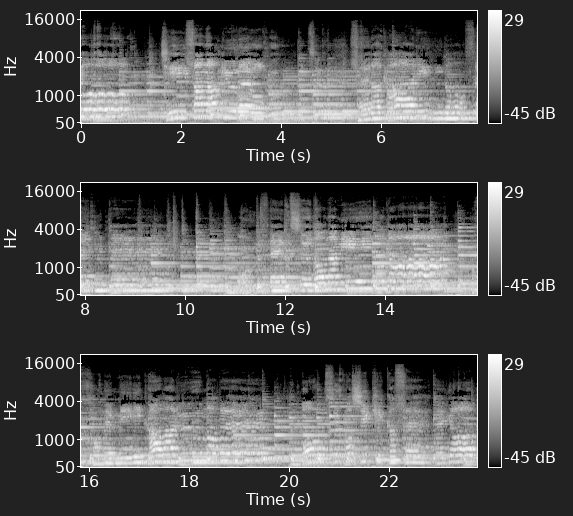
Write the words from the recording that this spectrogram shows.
よ小さな夢を二つ背中に乗せてオルフェウスの涙が微笑みに変わるまでもう少し聞かせてよ。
